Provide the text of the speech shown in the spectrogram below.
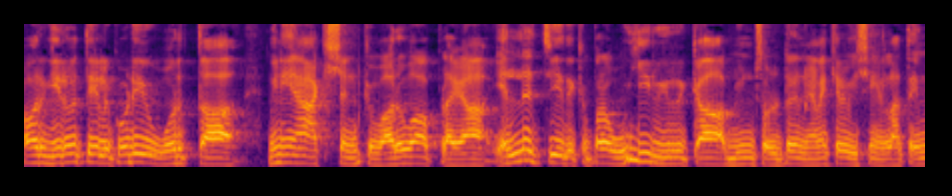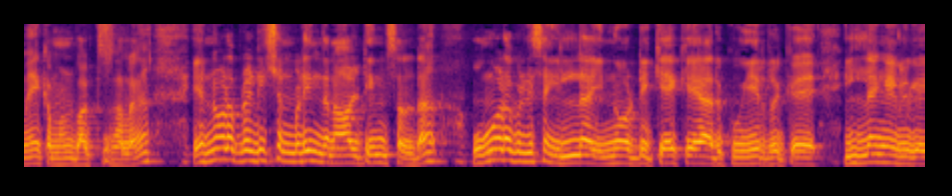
அவருக்கு இருபத்தேழு கோடி ஒருத்தா மினி ஆக்ஷனுக்கு வருவாப்லையா எல்லச்சி இதுக்கப்புறம் உயிர் இருக்கா? அப்படின்னு சொல்லிட்டு நினைக்கிற விஷயம் எல்லாத்தையுமே கமெண்ட் பாக்ஸ் சொல்லுங்க என்னோட ப்ரெடிக்ஷன் படி இந்த நாலு டீம் சொல்லிட்டேன் உங்களோட ப்ரெடிக்ஷன் இல்லை. இன்னொரு கேகேஆர் இருக்கு உயிர் இருக்கு. இல்லைங்க எங்களுக்கு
